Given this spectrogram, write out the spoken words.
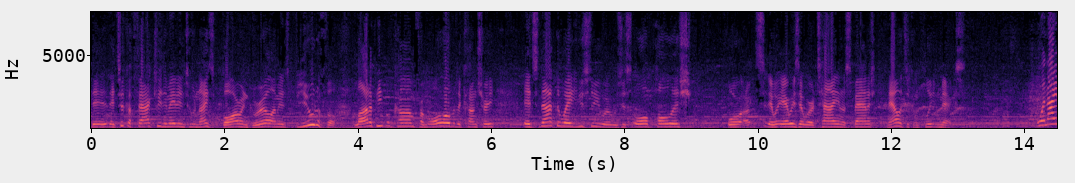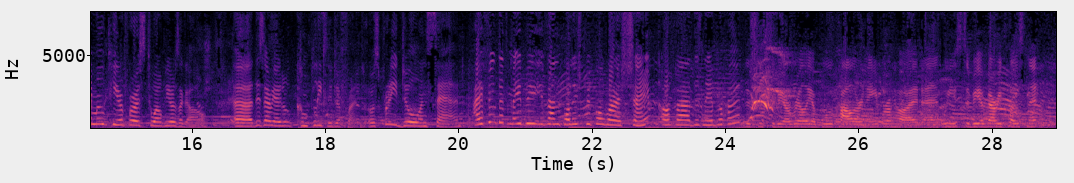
They, they, took a factory, they made it into a nice bar and grill. I mean, it's beautiful. A lot of people come from all over the country. It's not the way it used to be where it was just all Polish or uh, there were areas that were Italian or Spanish. Now it's a complete mix. When I moved here first 12 years ago, uh, this area looked completely different. It was pretty dull and sad. I think that maybe even Polish people were ashamed of uh, this neighborhood. This used to be a really a blue collar neighborhood, and we used to be a very close knit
